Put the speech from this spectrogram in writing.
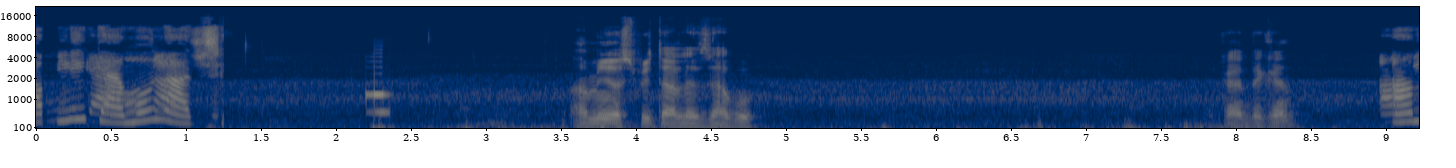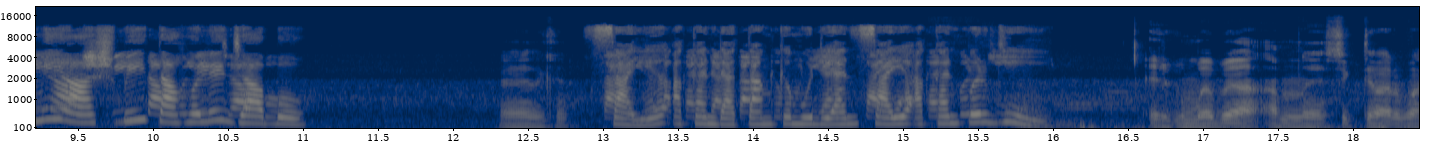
আপনি কেমন আছেন? আমি হসপিটালে যাব। এখানে দেখেন। আমি আসবি তাহলে যাব। দেখেন। Saya akan datang kemudian saya akan pergi. এরকমভাবে আপনি শিখতে পারবা।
